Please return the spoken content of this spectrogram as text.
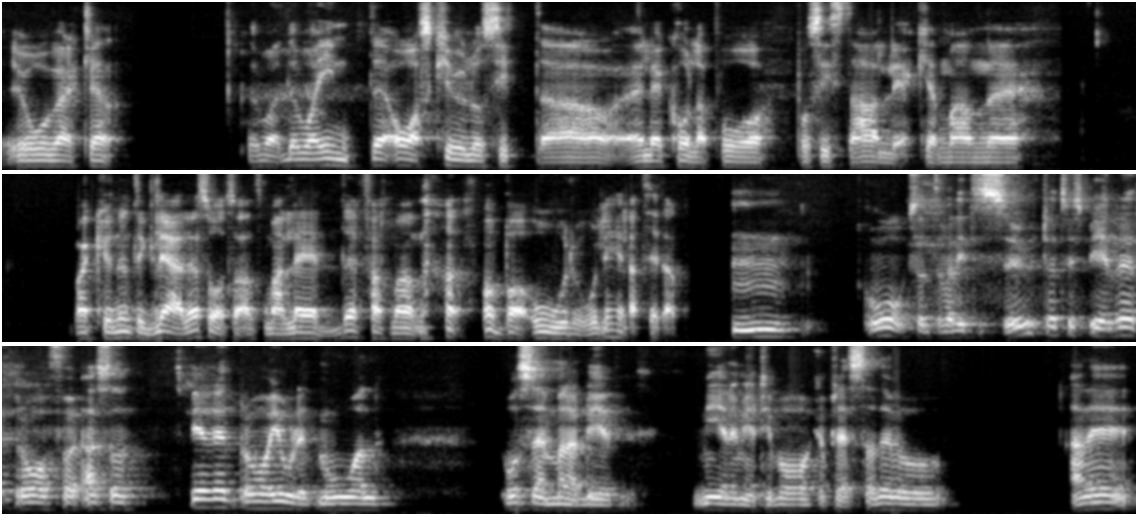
Jo, verkligen. Det var, det var inte askul att sitta eller kolla på, på sista halvleken. Man, eh, man kunde inte glädjas åt att man ledde för att man var bara orolig hela tiden. Mm. Och också att det var lite surt att vi spelade rätt bra. För, alltså, spelade rätt bra, gjorde ett mål och sen bara blev mer och mer tillbakapressade. Och, ja, det är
